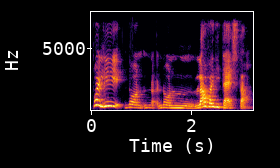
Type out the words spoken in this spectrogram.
Poi lì non, non, là vai di testa.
